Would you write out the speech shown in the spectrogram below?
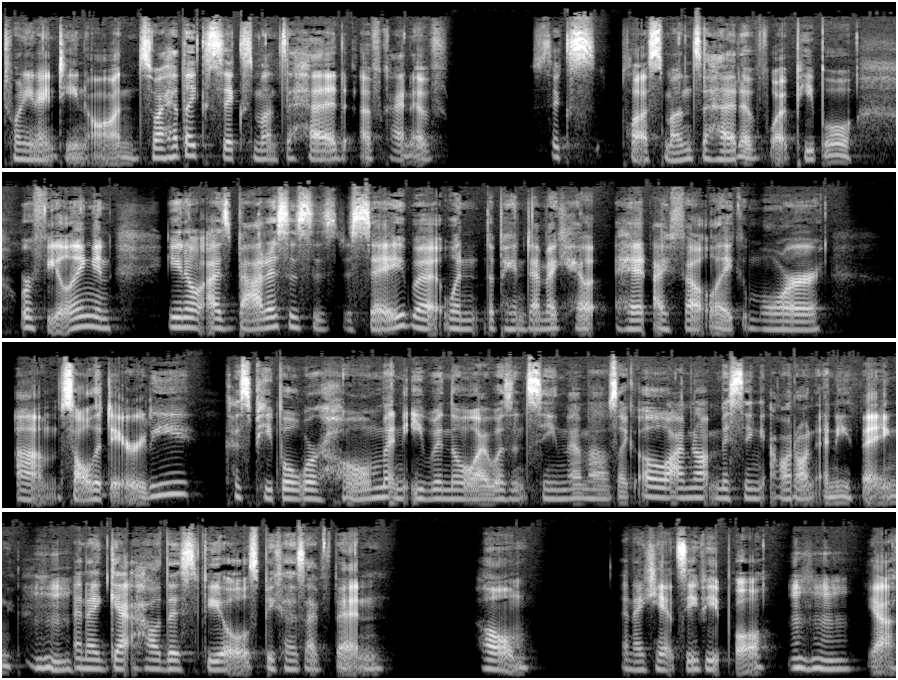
2019 on. So I had like six months ahead of kind of six plus months ahead of what people were feeling. And, you know, as bad as this is to say, but when the pandemic hit I felt like more um, solidarity because people were home. And even though I wasn't seeing them, I was like, oh, I'm not missing out on anything. And I get how this feels because I've been home and I can't see people. Mm-hmm. Yeah.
